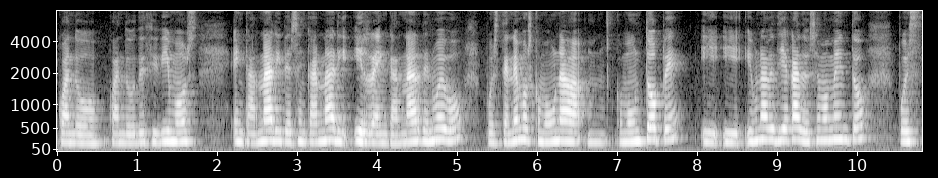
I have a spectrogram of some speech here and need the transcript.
cuando, cuando decidimos encarnar y desencarnar y, y, reencarnar de nuevo, pues tenemos como, una, como un tope y, una vez llegado ese momento, pues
